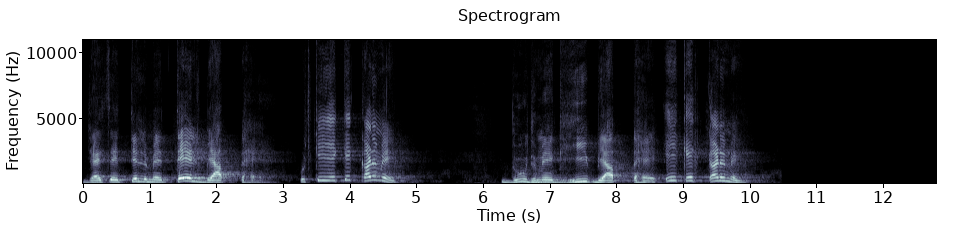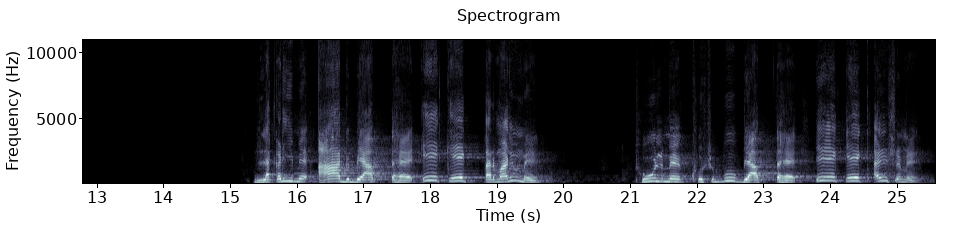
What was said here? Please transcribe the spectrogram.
जैसे तिल में तेल व्याप्त है। उसके एक एक कण में दूध में घी व्याप्त है, एक एक कण में। लकड़ी में आग व्याप्त है, एक एक परमाणु में फूल में खुशबू व्याप्त है, एक एक अंश में।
